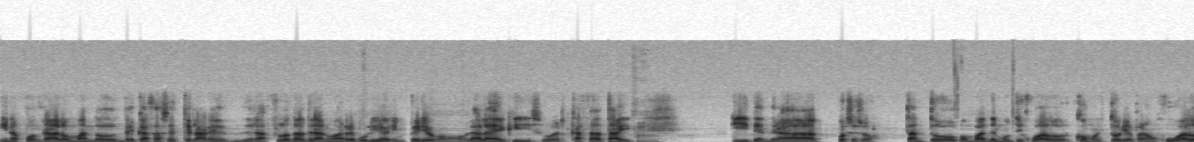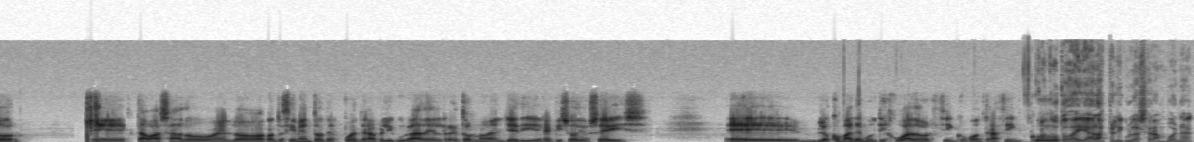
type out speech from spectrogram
y nos pondrá los mandos de cazas estelares de las flotas de la Nueva República del Imperio, como el Ala X o el caza TIE. Mm. Y tendrá, pues eso, tanto combate multijugador como historia para un jugador. Eh, está basado en los acontecimientos después de la película del Retorno del Jedi, el episodio 6. Eh, los combates multijugador 5 contra 5. Cuando todavía las películas serán buenas.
